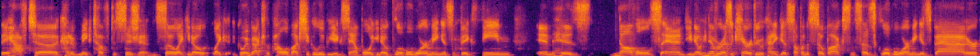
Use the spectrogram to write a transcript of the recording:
they have to kind of make tough decisions. So, like, you know, like going back to the Paolo Bacigalupi example, you know, global warming is a big theme in his novels. And you know he never has a character who kind of gets up on a soapbox and says global warming is bad or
